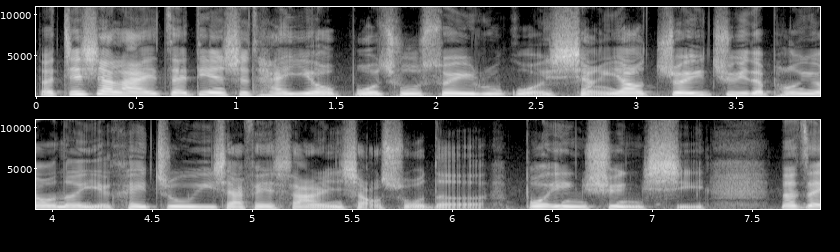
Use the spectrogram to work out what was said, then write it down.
那接下来在电视台也有播出，所以如果想要追剧的朋友呢，也可以注意一下《非杀人小说》的播映讯息。那在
